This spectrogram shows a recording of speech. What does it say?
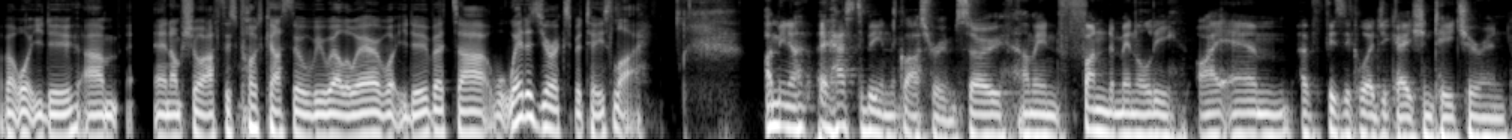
about what you do? Um, and I'm sure after this podcast they will be well aware of what you do. But uh, where does your expertise lie? I mean, uh, it has to be in the classroom. So, I mean, fundamentally, I am a physical education teacher, and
